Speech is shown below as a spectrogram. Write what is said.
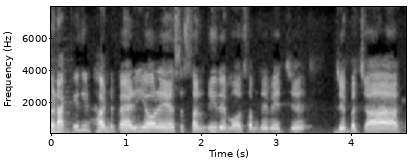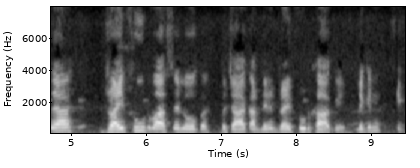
ਕੜਾਕੇ ਦੀ ਠੰਡ ਪੈ ਰਹੀ ਹੈ ਔਰ ਇਸ ਸਰਦੀ ਦੇ ਮੌਸਮ ਦੇ ਵਿੱਚ ਜੇ ਬਚਾ ਤਾਂ ਡਰਾਈ ਫਰੂਟ ਵਾਸਤੇ ਲੋਕ ਬਚਾ ਕਰਦੇ ਨੇ ਡਰਾਈ ਫਰੂਟ ਖਾ ਕੇ। ਲੇਕਿਨ ਇੱਕ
